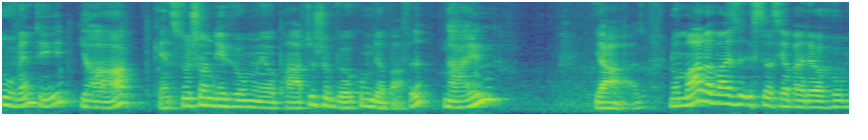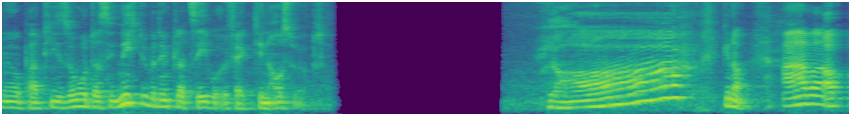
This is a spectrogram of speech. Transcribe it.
Du, Venti, Ja, kennst du schon die homöopathische Wirkung der Waffel? nein, Ja, also normalerweise ist das ja bei der Homöopathie so, dass sie nicht über den Placebo-Effekt hinauswirkt. ja. Genau. Aber Ab-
